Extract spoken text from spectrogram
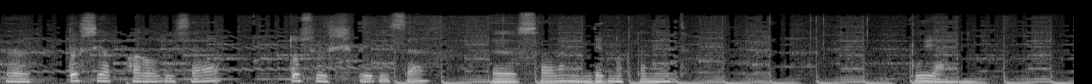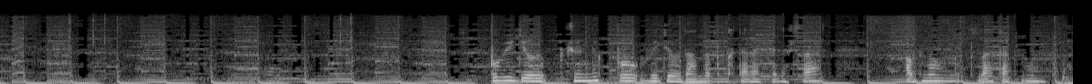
Ee, dosya parolu ise dosya şifreli ise e, sağlam indir.net Bu yani. Bu video günlük bu videodan da bu kadar arkadaşlar. Abone olup like atmayı unutmayın.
